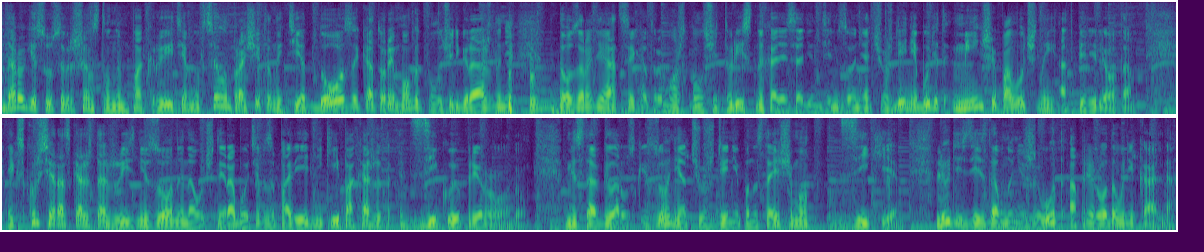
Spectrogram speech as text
дороги с усовершенствованным покрытием и в целом просчитаны те дозы, которые могут получить граждане. Доза радиации, которую может получить турист, находясь один день в зоне отчуждения, будет меньше полученной от перелета. Экскурсия расскажет о жизни зоны, научной работе в заповеднике и покажет дзикую природу. Места в белорусской зоне отчуждения по-настоящему дзикие. Люди здесь давно не живут, а природа уникальна.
